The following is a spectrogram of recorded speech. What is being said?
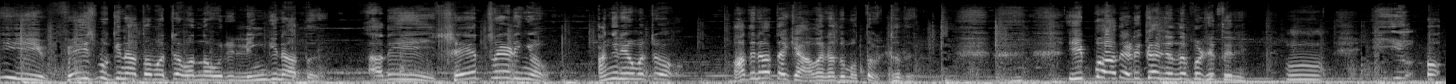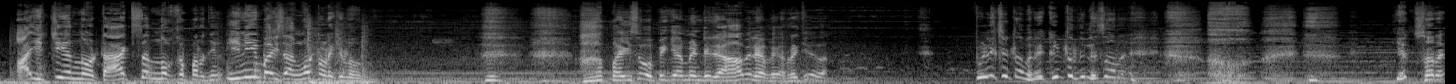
ഈ ഫേസ്ബുക്കിനകത്തോ മറ്റോ വന്ന ഒരു ലിങ്കിനകത്ത് അത് ഈ ഷെയർ ട്രേഡിങ്ങോ അങ്ങനെയോ മറ്റോ അതിനകത്തേക്കാണ് അവനത് മൊത്തം ഇട്ടത്. ഇപ്പൊ അത് എടുക്കാൻ ചെന്നപ്പോഴത്തേന് ഐ ടി എന്നോ ടാക്സ് എന്നൊക്കെ പറഞ്ഞ് ഇനിയും പൈസ അങ്ങോട്ട് അടയ്ക്കണമെന്ന്. ആ പൈസ ഒപ്പിക്കാൻ വേണ്ടി രാവിലെ അവ ഇറങ്ങിയതാ. വിളിച്ചിട്ട് അവനെ കിട്ടുന്നില്ല സാറേ. സാറേ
